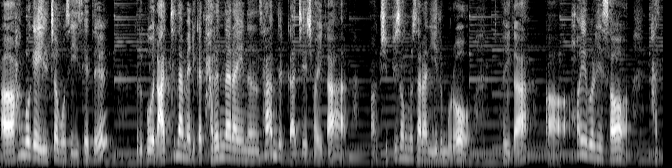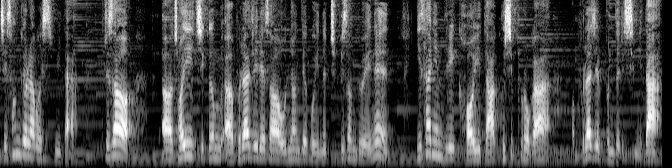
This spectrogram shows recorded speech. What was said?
어, 한국의 1.5세 2세들 그리고 라틴 아메리카 다른 나라에 있는 사람들까지 저희가 어, GP 선교사라는 이름으로 저희가 어, 허입을 해서 같이 선교를 하고 있습니다. 그래서 어, 저희 지금 어, 브라질에서 운영되고 있는 GP 선교회는 이사님들이 거의 다 90%가 브라질 분들이십니다.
